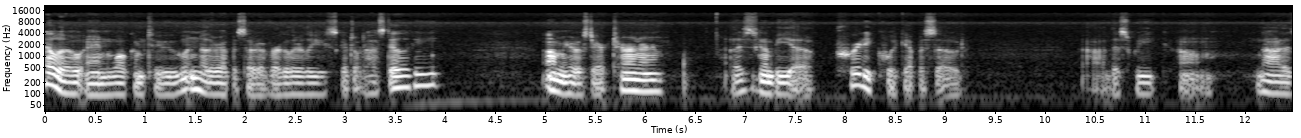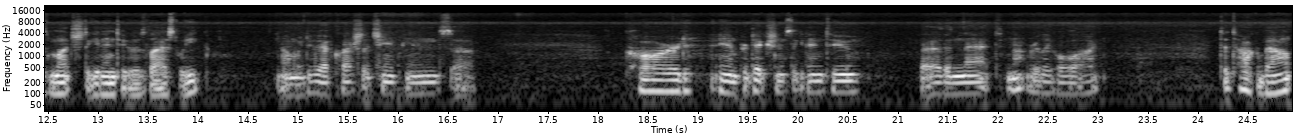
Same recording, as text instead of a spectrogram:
Hello, and welcome to another episode of Regularly Scheduled Hostility. I'm your host, Eric Turner. Uh, this is going to be a pretty quick episode uh, this week. Um, not as much to get into as last week. Um, we do have Clash of the Champions uh, card and predictions to get into, but other than that, not really a whole lot to talk about.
